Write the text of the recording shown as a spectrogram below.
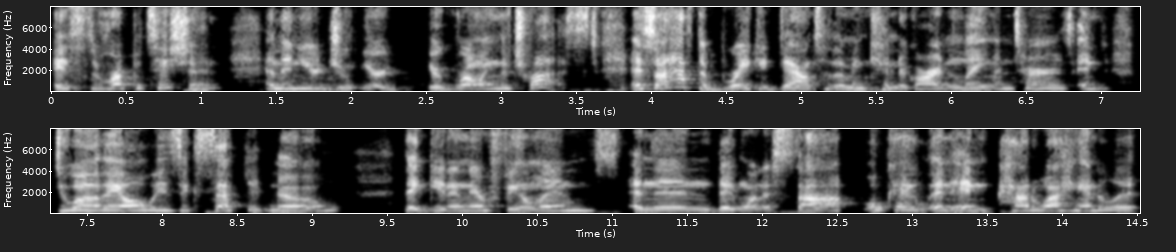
it's the repetition and then you're mm-hmm. you're you're growing the trust. And so i have to break it down to them in kindergarten layman terms and do they always accept it? No they get in their feelings and then they want to stop okay and, and how do i handle it?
